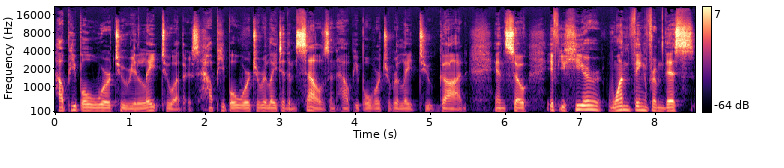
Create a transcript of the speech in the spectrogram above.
how people were to relate to others, how people were to relate to themselves, and how people were to relate to God. And so, if you hear one thing from this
